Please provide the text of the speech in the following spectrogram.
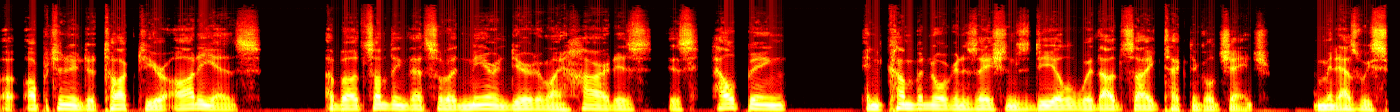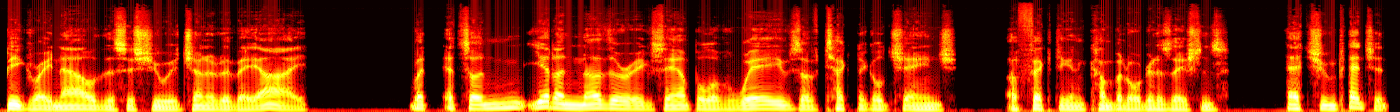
uh opportunity to talk to your audience about something that's sort of near and dear to my heart is is helping incumbent organizations deal with outside technical change. I mean, as we speak right now, this issue is generative AI, but it's a, yet another example of waves of technical change affecting incumbent organizations. As you mentioned,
